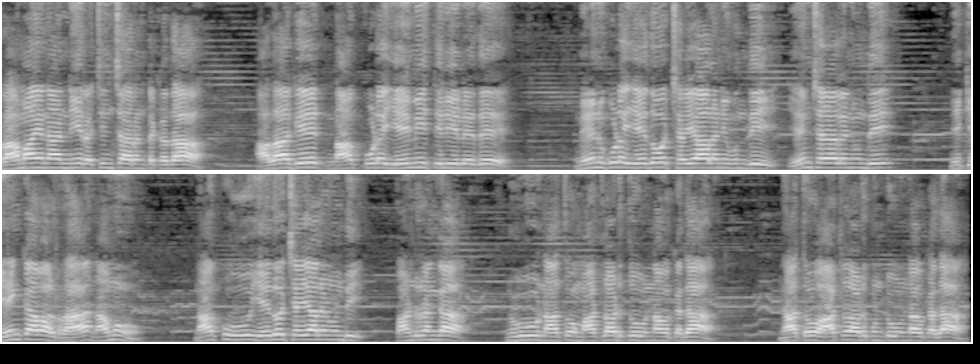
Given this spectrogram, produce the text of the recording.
రామాయణాన్ని రచించారంట కదా. అలాగే నాకు కూడా ఏమీ తెలియలేదే. నేను కూడా ఏదో చేయాలని ఉంది. ఏం చేయాలని ఉంది? నీకేం కావాలరా నాము? నాకు ఏదో చేయాలని ఉంది. పాండురంగా నువ్వు నాతో మాట్లాడుతూ ఉన్నావు కదా. నాతో ఆటలాడుకుంటూ ఉన్నావు కదా.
